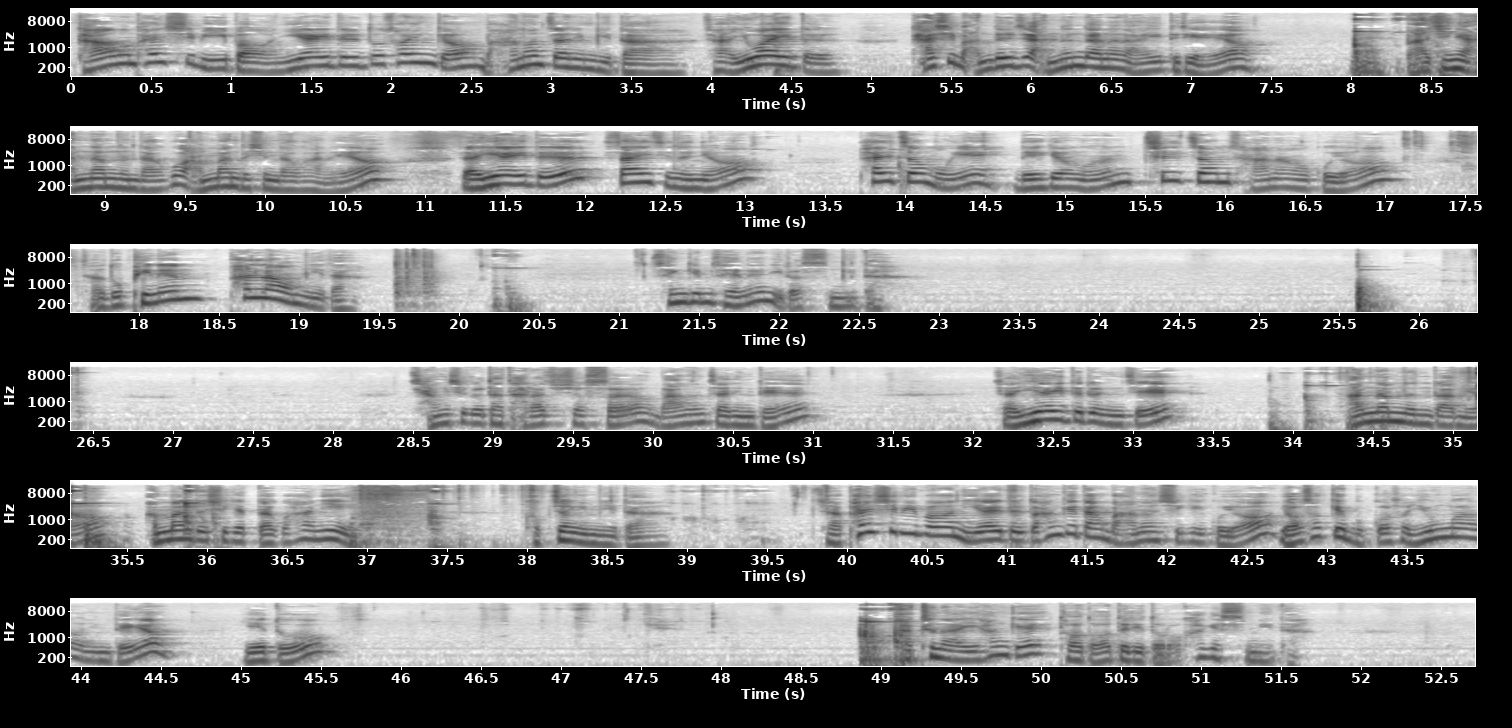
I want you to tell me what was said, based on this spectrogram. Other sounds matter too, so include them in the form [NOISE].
다음은 82번. 이 아이들도 서인경 만원짜리입니다. 자, 이 아이들. 다시 만들지 않는다는 아이들이에요. 네, 마진이 안 남는다고 안 만드신다고 하네요. 자, 이 아이들 사이즈는요. 8.5에 내경은 7.4 나오고요. 자, 높이는 8 나옵니다. 생김새는 이렇습니다. 장식을 다 달아주셨어요. 만원짜리인데. 자, 이 아이들은 이제 안 남는다며 안 만드시겠다고 하니 걱정입니다. 자, 82번 이 아이들도 한 개당 만 원씩이고요. 6개 묶어서 6만 원인데요. 얘도 같은 아이 한 개 더 넣어드리도록 하겠습니다.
